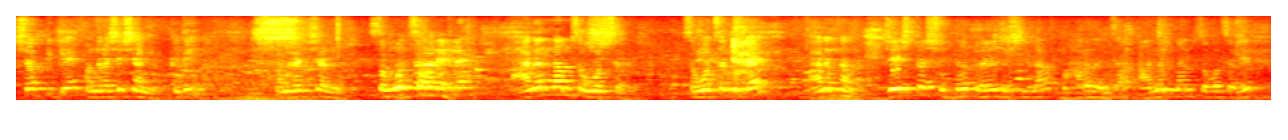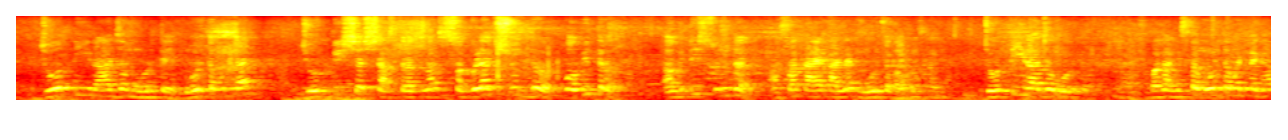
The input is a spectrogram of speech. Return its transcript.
शक किती आहे? पंधराशे शहाण्णव. किती? पंधराशे शहाण्णव. संवत्सर म्हटलंय आहे? संवत्सर. संवत्सर म्हटलंय आनंदनाम ज्येष्ठ शुद्ध त्रयोदशीला महाराजांचा आनंदनाम संवत्सर ज्योतिराज मुहूर्ते मुहूर्त कुठला आहे? ज्योतिष शास्त्रातला सगळ्यात शुद्ध पवित्र अगदी सुंदर असा काय काढलाय? मुहूर्त काढून ज्योतिराज मुहूर्त बघा नुसतं मुहूर्त म्हटलंय का?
